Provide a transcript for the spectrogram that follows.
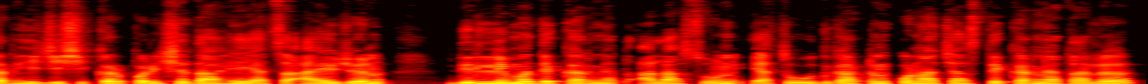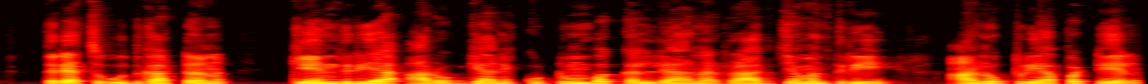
तर ही जी शिखर परिषद आहे याचं आयोजन दिल्लीमध्ये करण्यात आलं असून याचं उद्घाटन कोणाच्या हस्ते करण्यात आलं? तर याचं उद्घाटन केंद्रीय आरोग्य आणि कुटुंब कल्याण राज्यमंत्री अनुप्रिया पटेल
